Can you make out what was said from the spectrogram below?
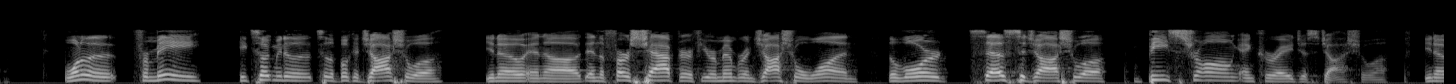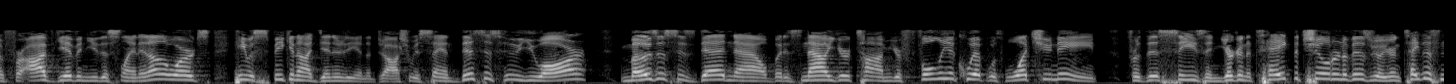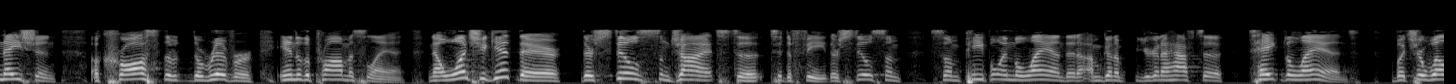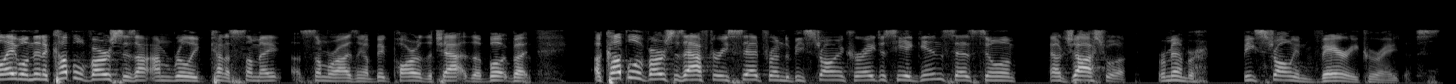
one of the for me, he took me to to the book of Joshua. You know, and uh, in the first chapter, if you remember in Joshua one, the Lord says to Joshua, be strong and courageous, Joshua. You know, for I've given you this land. In other words, he was speaking identity into Joshua. He was saying, This is who you are. Moses is dead now, but it's now your time. You're fully equipped with what you need for this season. You're going to take the children of Israel, you're going to take this nation across the, the river into the promised land. Now, once you get there, there's still some giants to, to defeat. There's still some, some people in the land that I'm gonna, you're going to have to take the land. But you're well able. And then a couple verses, I'm really kind of summarizing a big part of the, chat, the book, but a couple of verses after he said for him to be strong and courageous, he again says to him, Now, Joshua, remember, be strong and very courageous.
